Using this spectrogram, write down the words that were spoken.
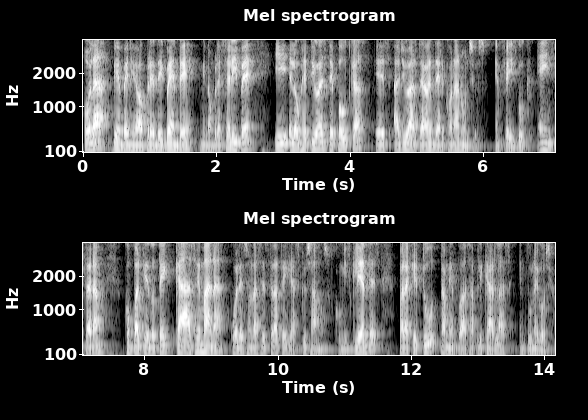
Hola, bienvenido a Aprende y Vende. Mi nombre es Felipe y el objetivo de este podcast es ayudarte a vender con anuncios en Facebook e Instagram, compartiéndote cada semana cuáles son las estrategias que usamos con mis clientes para que tú también puedas aplicarlas en tu negocio.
